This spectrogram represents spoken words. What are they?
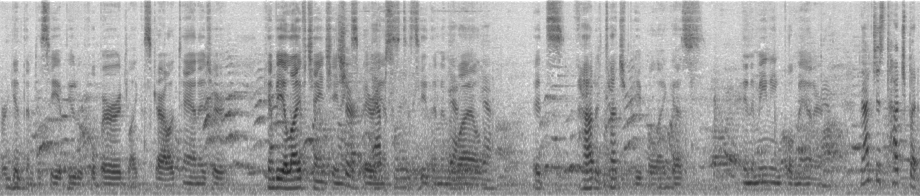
or Mm-hmm. get them to see a beautiful bird like a scarlet tanager can be a life-changing Sure, experience to see them in Yeah, the wild. yeah. It's how to touch people, I guess, in a meaningful manner. Not just touch, but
